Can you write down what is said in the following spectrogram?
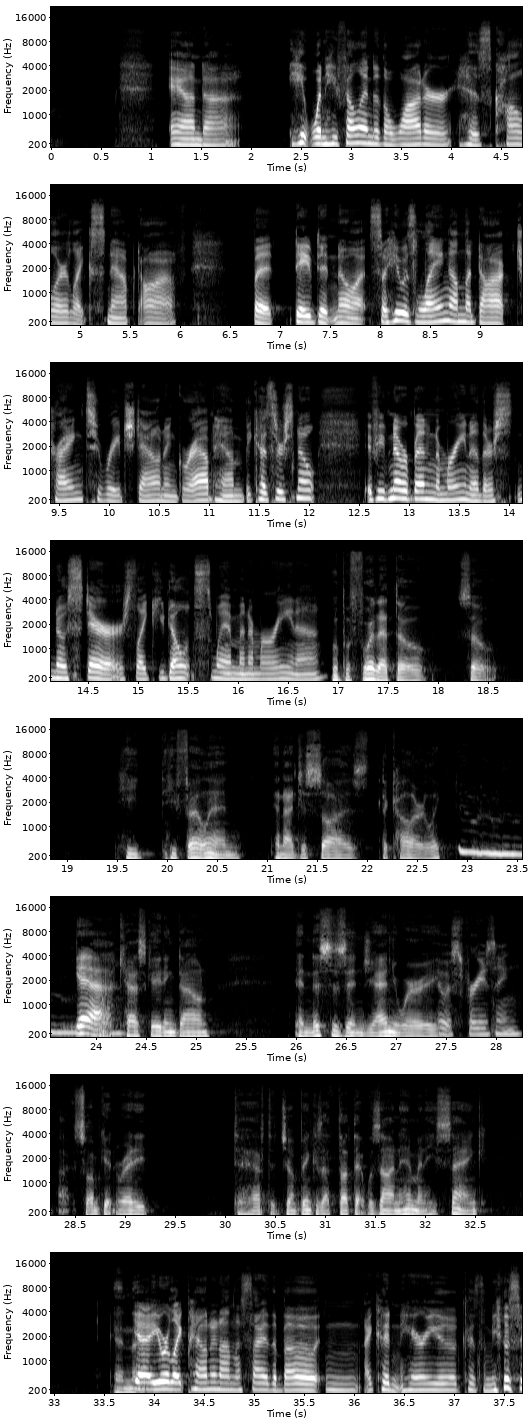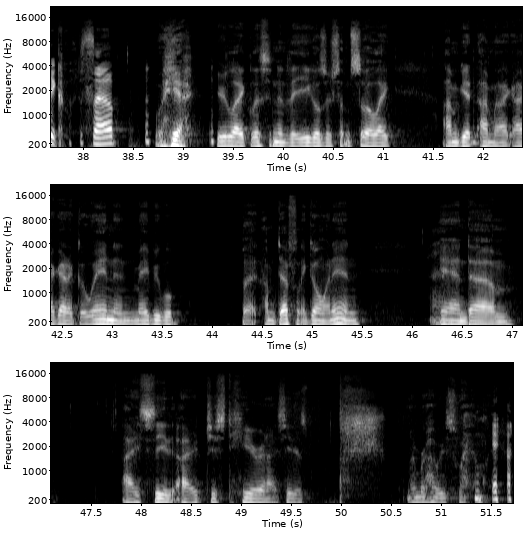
And uh, he, when he fell into the water, his collar like snapped off, but Dave didn't know it. So he was laying on the dock trying to reach down and grab him because there's no, if you've never been in a marina, there's no stairs. Like you don't swim in a marina. Well, before that though, so he he fell in, and I just saw his the collar like Yeah. like cascading down, and this is in January, It was freezing. Uh, so I'm getting ready to have to jump in because I thought that was on him, and he sank. And then, Yeah, you were like pounding on the side of the boat, and I couldn't hear you because the music was up. Well, yeah, you're like listening to the Eagles or something. So like, I'm getting, I'm like, I gotta go in, and maybe we'll, but I'm definitely going in. And um, I see, I just hear, and I see this. Remember how he swam? Like,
